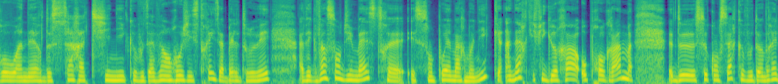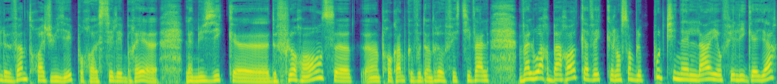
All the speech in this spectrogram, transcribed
Un air de Saracini que vous avez enregistré, Isabelle Druet, avec Vincent Dumestre et son poème harmonique, un air qui figurera au programme de ce concert que vous donnerez le 23 juillet pour célébrer la musique de Florence, un programme que vous donnerez au festival Valoir Baroque avec l'ensemble Pulcinella et Ophélie Gaillard,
